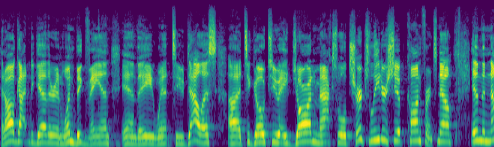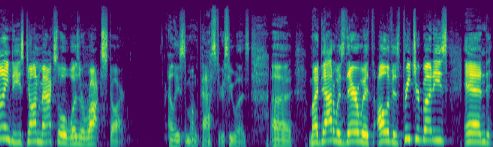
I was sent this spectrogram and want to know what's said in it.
had all gotten together in one big van, and they went to Dallas uh, to go to a John Maxwell church leadership conference. Now, in the 90s, John Maxwell was a rock star. At least among pastors, he was. Uh, my dad was there with all of his preacher buddies, and,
